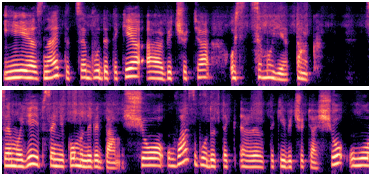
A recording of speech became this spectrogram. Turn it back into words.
І знаєте, це буде таке відчуття: ось це моє, так, це моє і все нікому не віддам. Що у вас будуть так, е, такі відчуття, що у,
